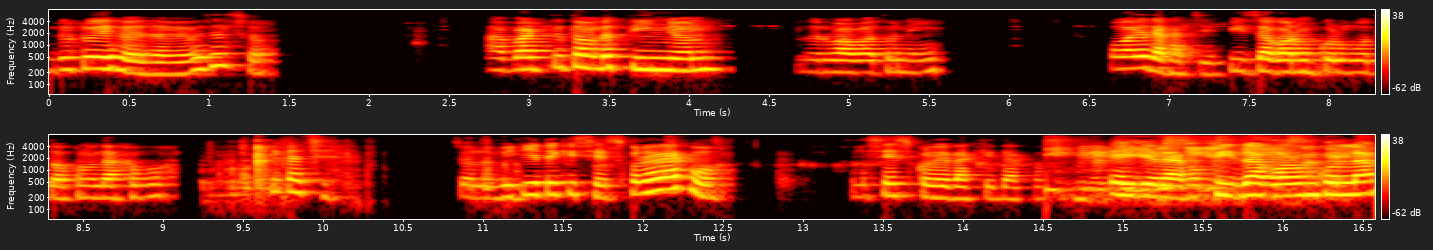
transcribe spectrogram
দুটোই হয়ে যাবে বুঝেছ? আর বাড়িতে তো আমরা তিনজন ওদের বাবা তো নেই। পরে দেখাচ্ছি পিৎজা গরম করব তখনও দেখাবো। ঠিক আছে? চলো ভিডিওটা কি শেষ করে রাখব? চলো শেষ করে রাখি দেখো। এই যে দেখো পিৎজা গরম করলাম।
